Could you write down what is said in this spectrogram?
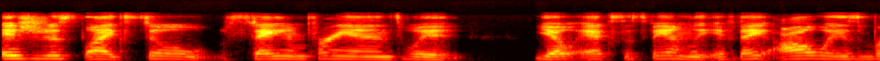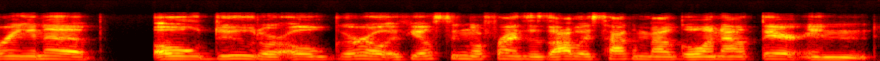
it's just like still staying friends with your ex's family. If they always bringing up old dude or old girl, if your single friends is always talking about going out there and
